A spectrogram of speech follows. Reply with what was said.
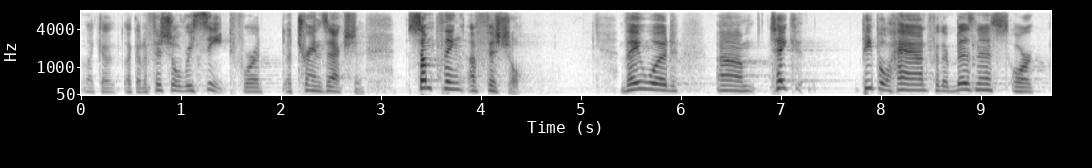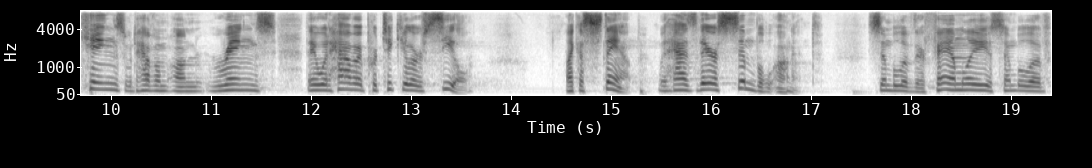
like a like an official receipt for a, a transaction, something official. They would um, take people had for their business, or kings would have them on rings. They would have a particular seal, like a stamp, that has their symbol on it symbol of their family, a symbol of,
